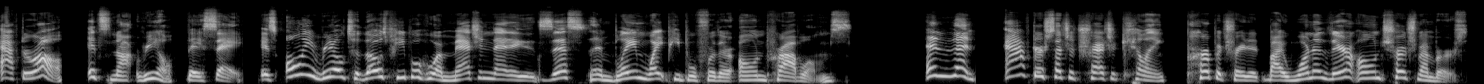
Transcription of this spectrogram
After all, it's not real, they say. It's only real to those people who imagine that it exists and blame white people for their own problems. And then, after such a tragic killing perpetrated by one of their own church members,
